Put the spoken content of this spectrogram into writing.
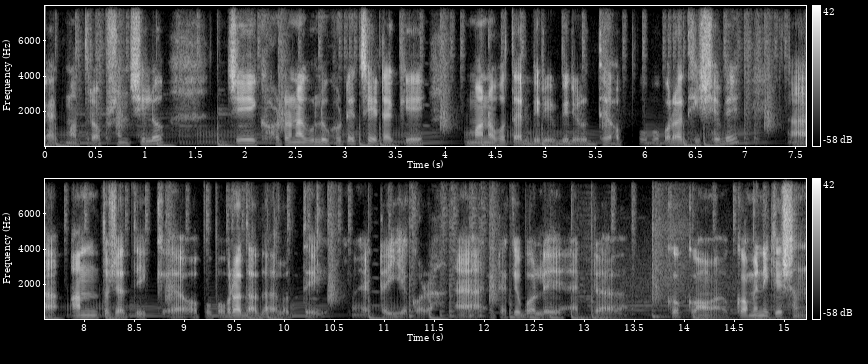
একমাত্র অপশন ছিল যে ঘটনাগুলো ঘটেছে এটাকে মানবতার বিরুদ্ধে অপরাধ হিসেবে আন্তর্জাতিক অপরাধ আদালতে একটা ইয়ে করা এটাকে বলে একটা কমিউনিকেশন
